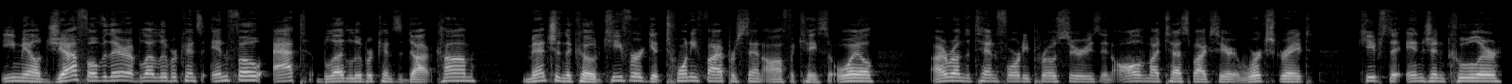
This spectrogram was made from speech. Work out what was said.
Email Jeff over there at Blud Lubricants info at bludlubricants.com. Mention the code Keefer, get 25% off a case of oil. I run the 1040 Pro Series in all of my test bikes here. It works great, keeps the engine cooler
